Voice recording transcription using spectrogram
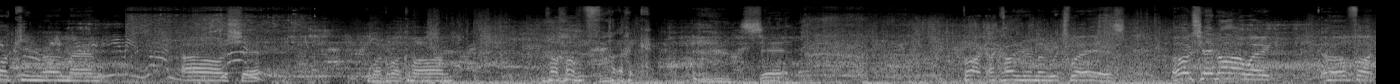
Fucking run, man. Oh shit. Come on, come on, come on. Oh fuck. Shit. Fuck, I can't even remember which way it is. Oh shit, not that way. Oh fuck.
